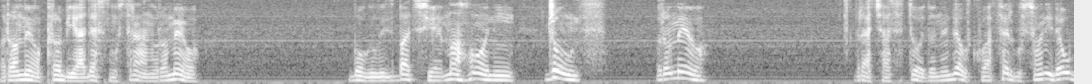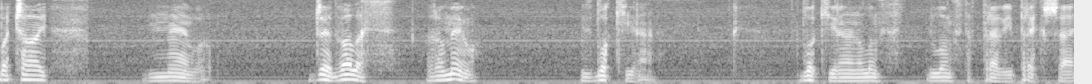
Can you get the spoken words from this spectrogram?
Romeo probija desnu stranu, Romeo Bogle izbacuje, Mahoni, Jones, Romeo. Vraća se to do nedelku, a Ferguson ide ubačaj. Nevo. Jed Wallace, Romeo. Izblokiran. Izblokiran, Longstaff, Longstaff pravi prekršaj.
